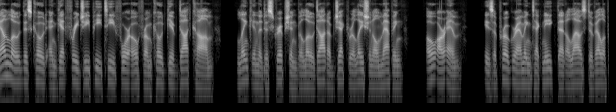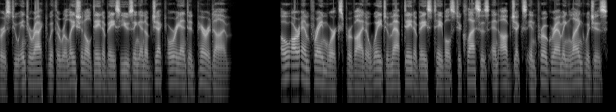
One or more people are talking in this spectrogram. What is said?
Download this code and get free GPT-4o from codegive.com, link in the description below. Object Relational Mapping, ORM, is a programming technique that allows developers to interact with a relational database using an object-oriented paradigm. ORM frameworks provide a way to map database tables to classes and objects in programming languages,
